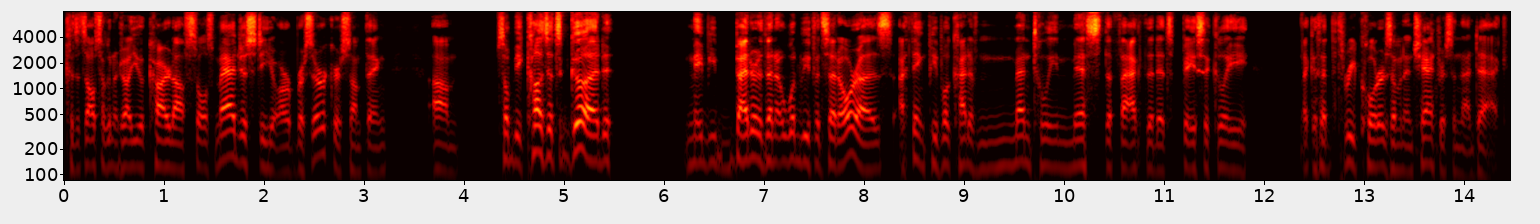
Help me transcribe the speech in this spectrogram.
Because it's also going to draw you a card off Soul's Majesty or Berserk or something. Um, so because it's good, maybe better than it would be if it said auras, I think people kind of mentally miss the fact that it's basically, like I said, three quarters of an enchantress in that deck.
